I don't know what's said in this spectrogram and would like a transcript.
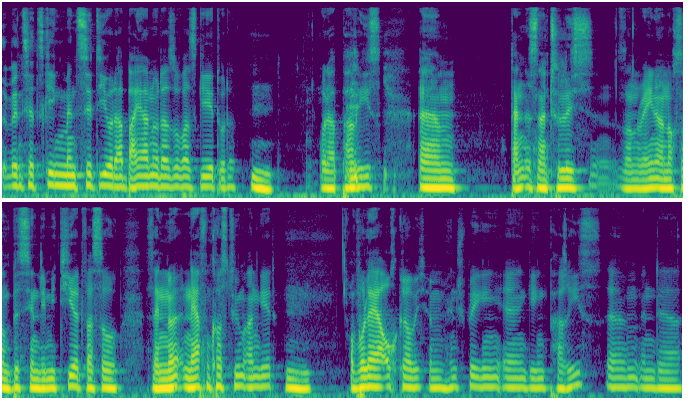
wenn es jetzt gegen Man City oder Bayern oder sowas geht oder, Hm. Oder Paris, ähm, dann ist natürlich so ein Rainer noch so ein bisschen limitiert, was so sein Ner- Nervenkostüm angeht. Hm. Obwohl er ja auch, glaube ich, im Hinspiel gegen, äh, gegen Paris ähm, in der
